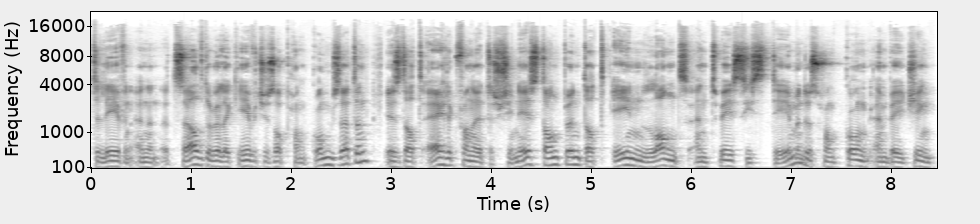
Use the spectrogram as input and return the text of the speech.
te leven. En hetzelfde wil ik eventjes op Hongkong zetten, is dat eigenlijk vanuit het Chinees standpunt dat één land en twee systemen, dus Hongkong en Beijing,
